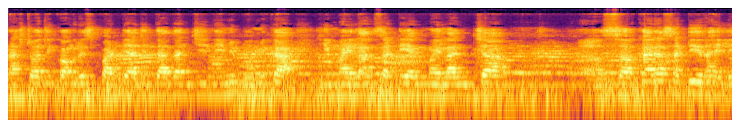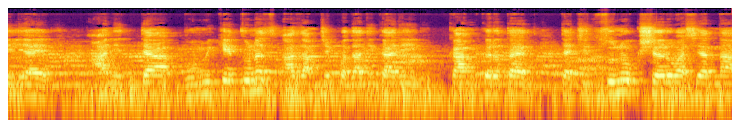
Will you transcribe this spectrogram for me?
राष्ट्रवादी काँग्रेस पार्टी अजितदादांची नेहमी भूमिका ही महिलांसाठी आणि महिलांच्या सहकार्यासाठी राहिलेली आहे. आणि त्या भूमिकेतूनच आज आमचे पदाधिकारी काम करत आहेत त्याची चुनूक शहरवासियांना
